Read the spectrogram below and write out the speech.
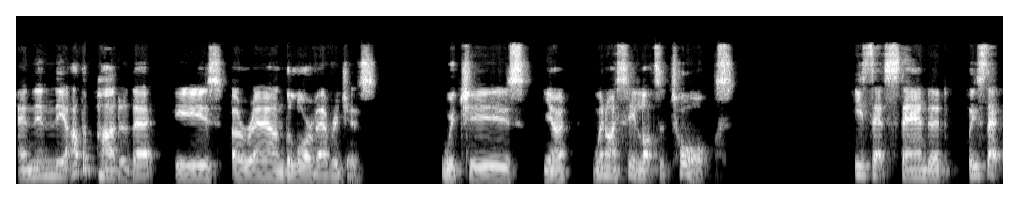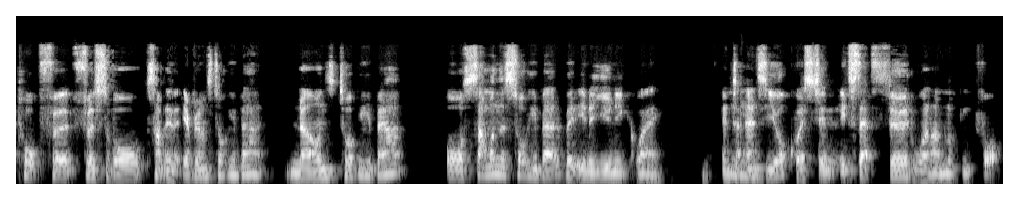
and then the other part of that is around the law of averages, which is you know when I see lots of talks, is that standard? Is that talk for first of all something that everyone's talking about, no one's talking about, or someone that's talking about it but in a unique way? And to Mhm. answer your question, it's that third one I'm looking for.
